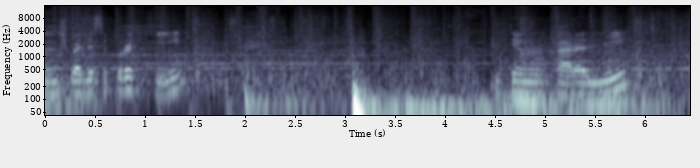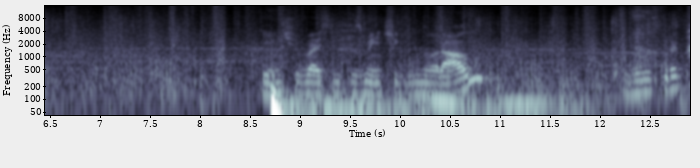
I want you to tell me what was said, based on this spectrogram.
A gente vai descer por aqui. E tem um cara ali. E a gente vai simplesmente ignorá-lo. Vamos por aqui.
